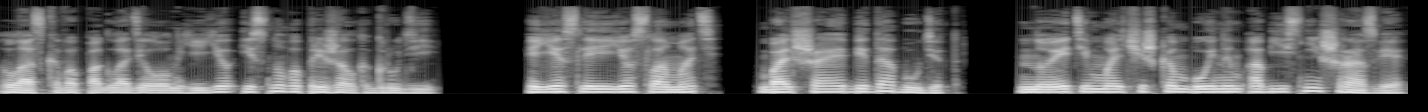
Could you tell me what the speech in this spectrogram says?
Ласково погладил он ее и снова прижал к груди. Если ее сломать, большая беда будет. Но этим мальчишкам буйным объяснишь разве?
